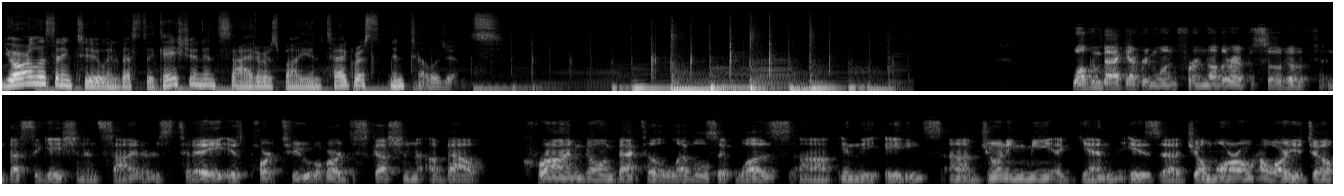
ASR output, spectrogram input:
You're listening to Investigation Insiders by Integras Intelligence. Welcome back, everyone, for another episode of Investigation Insiders. Today is part two of our discussion about crime going back to the levels it was uh, in the 80s. Uh, joining me again is uh, Jo Morrow. How are you, Jo?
